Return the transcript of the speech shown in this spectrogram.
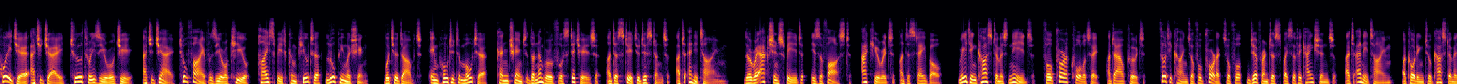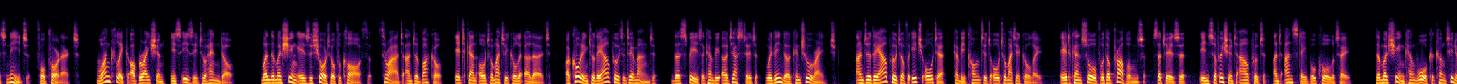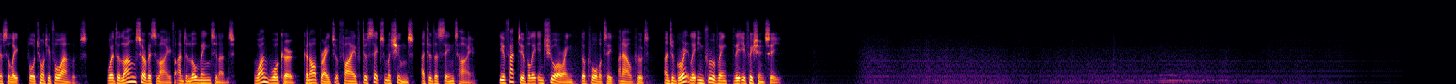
Huijie HJ230G, HJ250G high-speed computer looping machine, which adopts imported motor, can change the number of stitches and stitch distance at any time. The reaction speed is fast, accurate, and stable, meeting customers' needs for product quality and output. 30 kinds of products of different specifications at any time, according to customers' needs for products. One-click operation is easy to handle. When the machine is short of cloth, thread, and buckle, it can automatically alert. According to the output demand, the speeds can be adjusted within the control range, and the output of each order can be counted automatically. It can solve the problems such as insufficient output and unstable quality. The machine can work continuously for 24 hours. With long service life and low maintenance, one worker can operate 5 to 6 machines at the same time, effectively ensuring the quality and output and greatly improving the efficiency.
